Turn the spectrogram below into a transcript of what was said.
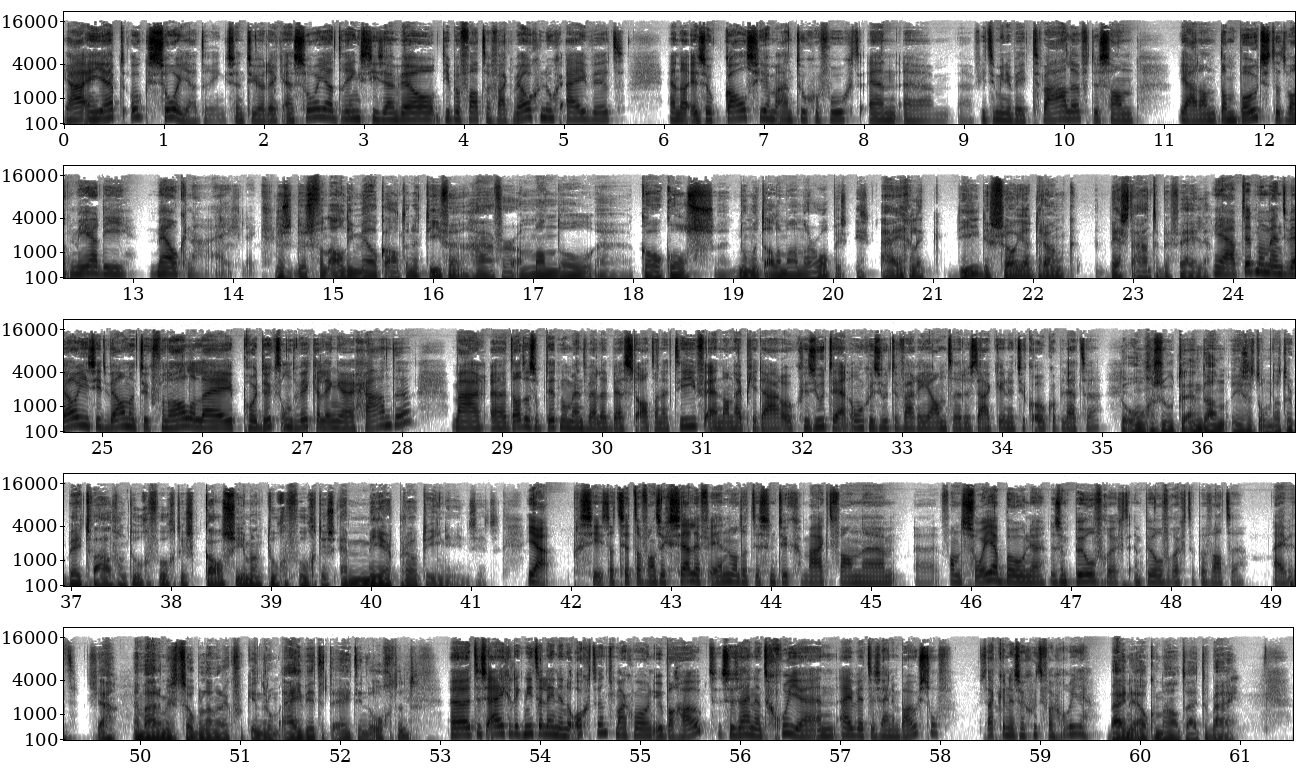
Ja, en je hebt ook sojadrinks natuurlijk. En sojadrinks die zijn wel, die bevatten vaak wel genoeg eiwit. En daar is ook calcium aan toegevoegd en um, uh, vitamine B12. Dus dan, ja, dan, dan bootst het wat meer die melk na eigenlijk. Dus, dus van al die melkalternatieven, haver, amandel, uh, kokos, uh, noem het allemaal maar op, is, is eigenlijk die, de sojadrank, het best aan te bevelen. Ja, op dit moment wel. Je ziet wel natuurlijk van allerlei productontwikkelingen gaande. Maar uh, dat is op dit moment wel het beste alternatief. En dan heb je daar ook gezoete en ongezoete varianten. Dus daar kun je natuurlijk ook op letten. De ongezoete. En dan is het omdat er B12 aan toegevoegd is, calcium aan toegevoegd is en meer proteïne in zit. Ja, precies. Dat zit er van zichzelf in. Want het is natuurlijk gemaakt van, uh, uh, van sojabonen. Dus een pulvrucht. En pulvruchten bevatten eiwit. Ja, en waarom is het zo belangrijk voor kinderen om eiwitten te eten in de ochtend? Uh, het is eigenlijk niet alleen in de ochtend, maar gewoon überhaupt. Ze zijn aan het groeien en eiwitten zijn een bouwstof. Dus daar kunnen ze goed van groeien. Bijna elke maaltijd erbij.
